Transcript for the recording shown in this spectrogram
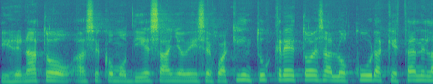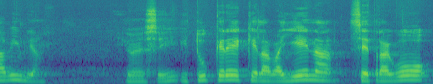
Y Renato hace como 10 años dice, Joaquín, ¿tú crees toda esa locura que está en la Biblia? Yo decía, sí. ¿Y tú crees que la ballena se tragó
